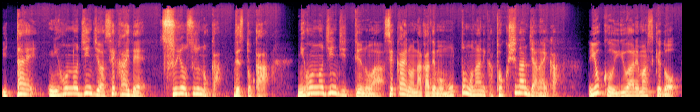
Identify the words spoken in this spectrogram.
一体日本の人事は世界で通用するのかですとか日本の人事っていうのは世界の中でも最も何か特殊なんじゃないか。よく言われますけど、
